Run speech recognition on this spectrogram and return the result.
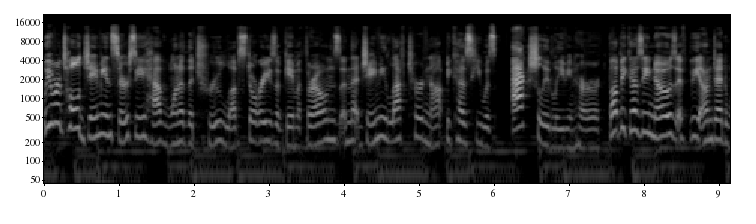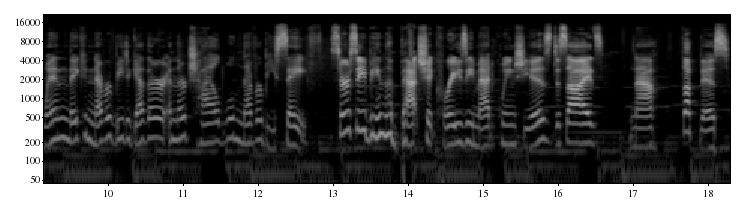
We were told Jaime and Cersei have one of the true love stories of Game of Thrones, and that Jaime left her not because he was actually leaving her, but because he knows if the undead win, they can never be together and their child will never be safe. Cersei, being the batshit crazy mad queen she is, decides, nah, fuck this.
